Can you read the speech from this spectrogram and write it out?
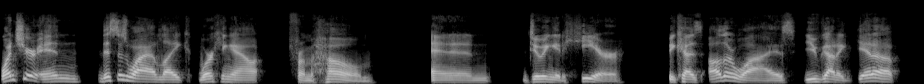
once you're in this is why i like working out from home and doing it here because otherwise you've got to get up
